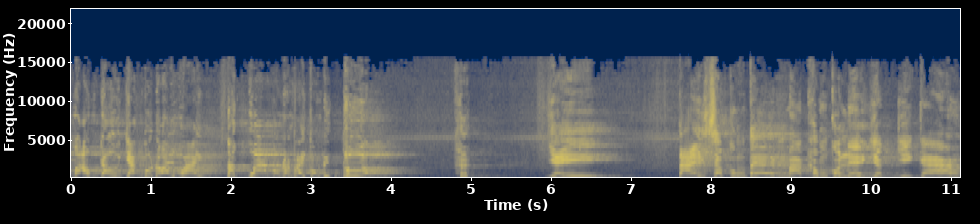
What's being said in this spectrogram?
mà ông trời chẳng có đói hoài. Tức quá con nên phải con đi thưa. Vậy tại sao cúng tế mà không có lễ vật gì cả?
